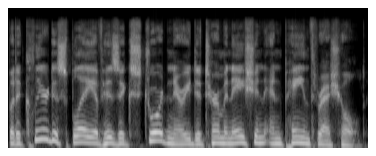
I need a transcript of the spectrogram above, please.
but a clear display of his extraordinary determination and pain threshold.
